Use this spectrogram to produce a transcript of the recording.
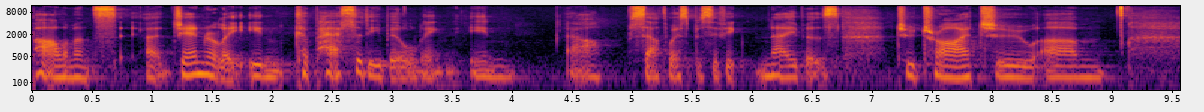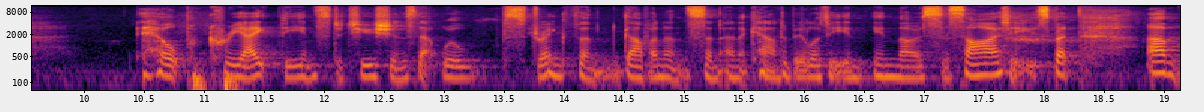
parliaments uh, generally in capacity building in our Southwest Pacific neighbours to try to um, help create the institutions that will strengthen governance and, and accountability in, in those societies. But um,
